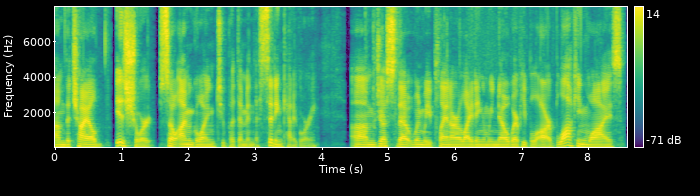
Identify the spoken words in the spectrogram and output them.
Um, the child is short, so I'm going to put them in the sitting category um, just so that when we plan our lighting and we know where people are blocking wise,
